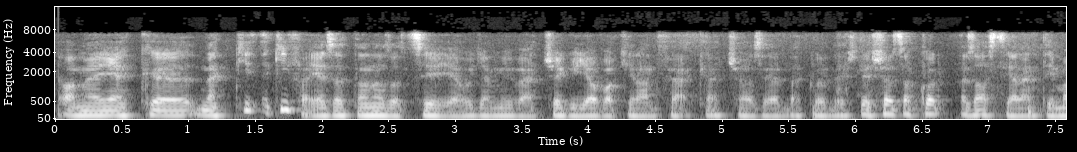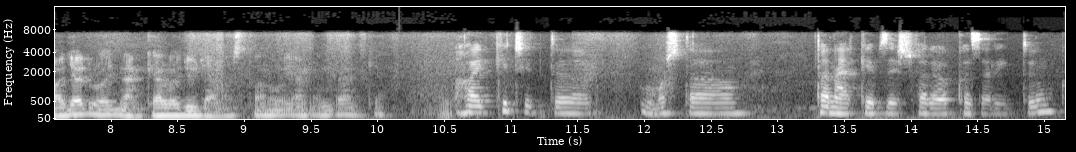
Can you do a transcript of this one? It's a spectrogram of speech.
amelyeknek kifejezetten az a célja, hogy a műveltségi javak iránt felkeltse az érdeklődést. És ez akkor ez azt jelenti magyarul, hogy nem kell, hogy ugyanazt tanulja mindenki. Ha egy kicsit most a tanárképzés felől közelítünk.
